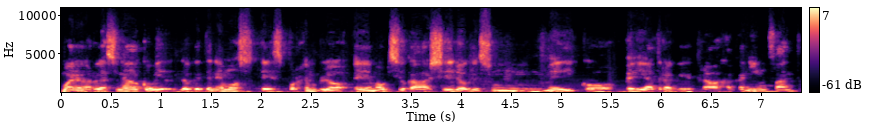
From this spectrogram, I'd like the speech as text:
Bueno, relacionado a COVID, lo que tenemos es, por ejemplo, eh, Mauricio Caballero, que es un médico pediatra que trabaja acá en Infant.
